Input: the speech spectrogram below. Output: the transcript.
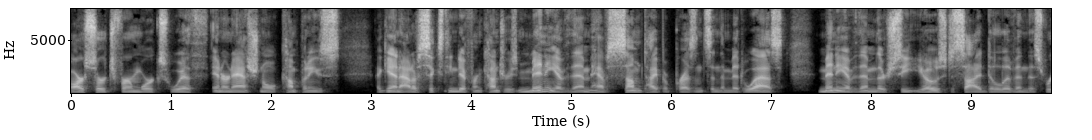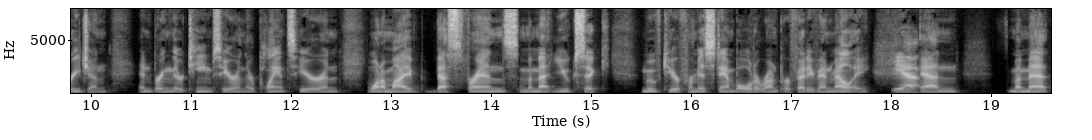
Our search firm works with international companies again, out of 16 different countries, many of them have some type of presence in the Midwest. Many of them, their CEOs decide to live in this region and bring their teams here and their plants here. And one of my best friends, Mehmet Yüksek, moved here from Istanbul to run Perfetti Van Melle. Yeah. And Mehmet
